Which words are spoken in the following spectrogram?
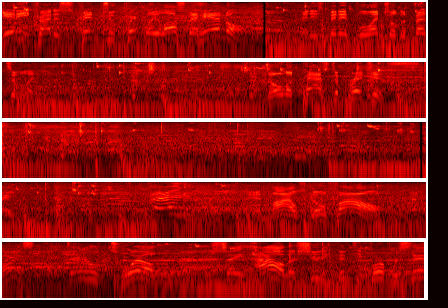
Giddey tried to spin too quickly, lost the handle. And he's been influential defensively. No look pass to Bridges. And Miles, no foul. Down 12. You say how? They're shooting 54%.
